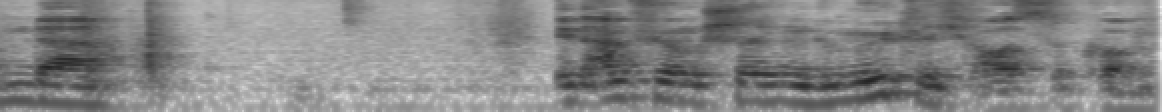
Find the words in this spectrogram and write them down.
um da in Anführungsstrichen gemütlich rauszukommen.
